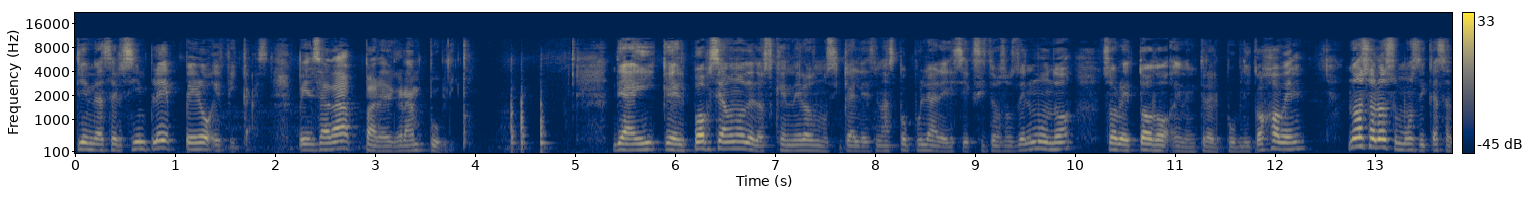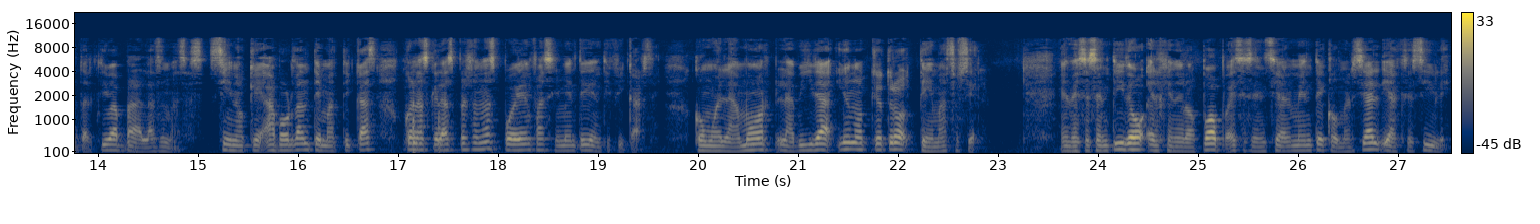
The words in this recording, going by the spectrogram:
tiende a ser simple pero eficaz, pensada para el gran público. De ahí que el pop sea uno de los géneros musicales más populares y exitosos del mundo, sobre todo entre el público joven. No solo su música es atractiva para las masas, sino que abordan temáticas con las que las personas pueden fácilmente identificarse, como el amor, la vida y uno que otro tema social. En ese sentido, el género pop es esencialmente comercial y accesible,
